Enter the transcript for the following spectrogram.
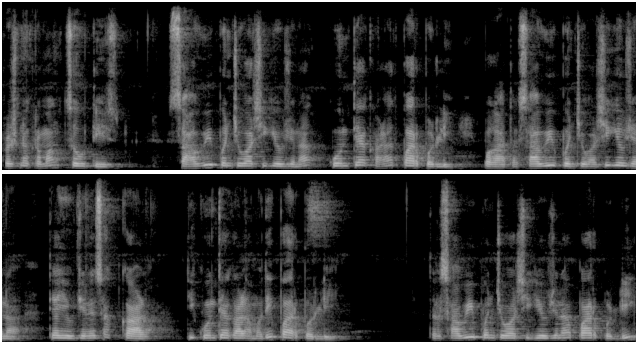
प्रश्न क्रमांक चौतीस. सहावी पंचवार्षिक योजना कोणत्या काळात पार पडली? बघा आता सहावी पंचवार्षिक योजना त्या योजनेचा काळ ती कोणत्या काळामध्ये पार पडली? तर सहावी पंचवार्षिक योजना पार पडली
